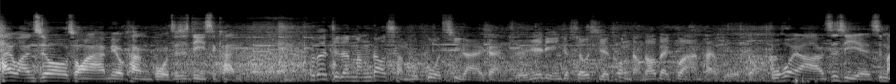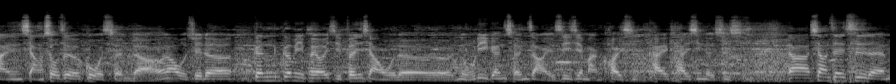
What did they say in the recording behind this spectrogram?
拍完之后从来还没有看过，这是第一次看。会不会觉得忙到喘不过气来的感觉？因为连一个休息的空档都要被灌安排活动。不会啊，自己也是蛮享受这个过程的啊。那我觉得跟歌迷朋友一起分享我的努力跟成长，也是一件蛮快心开开心的事情。那像这次的 MV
